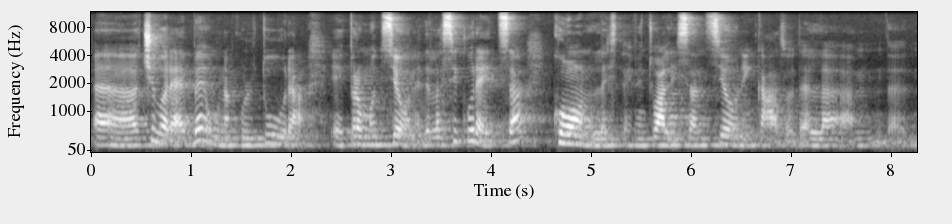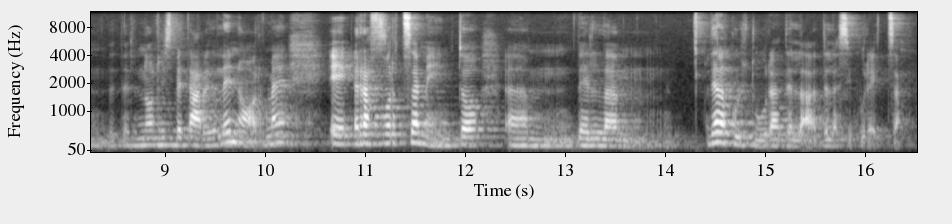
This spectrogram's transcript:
eh, ci vorrebbe una cultura e promozione della sicurezza con le eventuali sanzioni in caso del, del non rispettare delle norme e rafforzamento ehm, del, della cultura della, della sicurezza.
